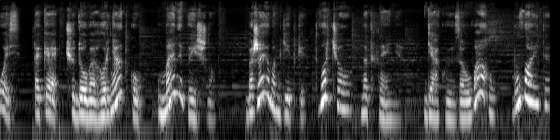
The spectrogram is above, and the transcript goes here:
Ось таке чудове горнятко у мене вийшло. Бажаю вам, дітки, творчого натхнення. Дякую за увагу. Бувайте!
